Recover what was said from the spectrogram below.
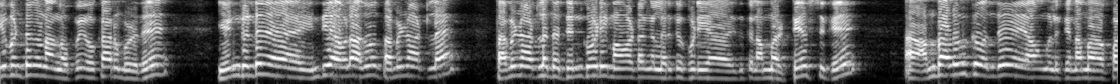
ஈவெண்ட்டுன்னு நாங்கள் போய் உட்காரும் பொழுது எங்கள்கிட்ட இந்தியாவில் அதுவும் தமிழ்நாட்டில் தமிழ்நாட்டில் இந்த தென்கோடி மாவட்டங்களில் இருக்கக்கூடிய இதுக்கு நம்ம டேஸ்ட்டுக்கு அந்த அளவுக்கு வந்து அவங்களுக்கு நம்ம இப்போ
